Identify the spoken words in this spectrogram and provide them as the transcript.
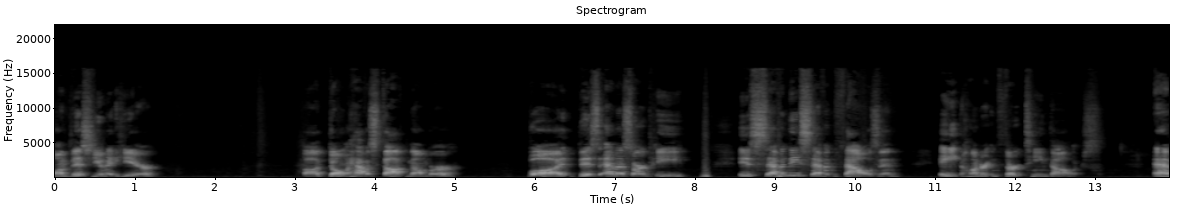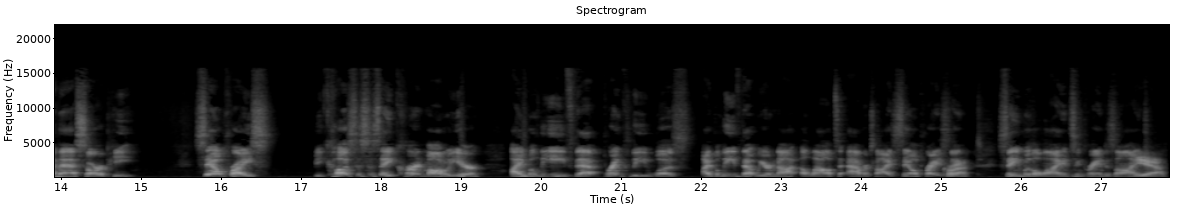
on this unit here. Uh, don't have a stock number, but this MSRP is seventy-seven thousand eight hundred and thirteen dollars. MSRP. Sale price, because this is a current model year, I believe that Brinkley was. I believe that we are not allowed to advertise sale pricing. Correct. Same with Alliance and Grand Design. Yeah.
